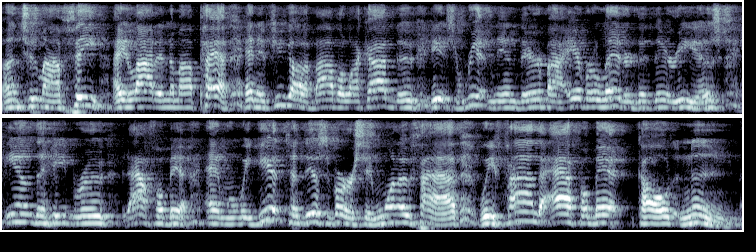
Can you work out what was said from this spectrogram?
unto my feet, a light unto my path. And if you got a Bible like I do, it's written in there by every letter that there is in the Hebrew alphabet. And when we get to this verse in 105, we find the alphabet called Nun.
